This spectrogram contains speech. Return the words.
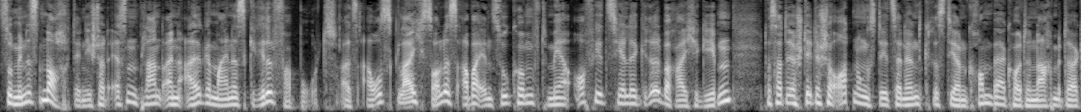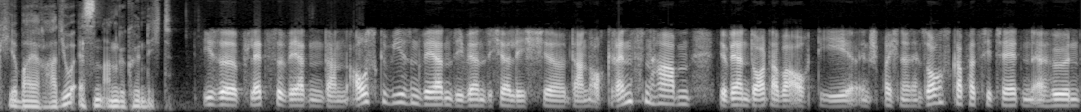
Zumindest noch, denn die Stadt Essen plant ein allgemeines Grillverbot. Als Ausgleich soll es aber in Zukunft mehr offizielle Grillbereiche geben. Das hat der städtische Ordnungsdezernent Christian Kromberg heute Nachmittag hier bei Radio Essen angekündigt. Diese Plätze werden dann ausgewiesen werden. Sie werden sicherlich äh, dann auch Grenzen haben. Wir werden dort aber auch die entsprechenden Entsorgungskapazitäten erhöhen.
